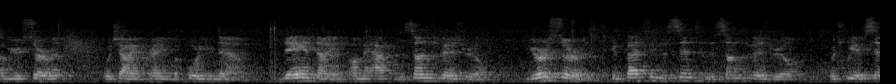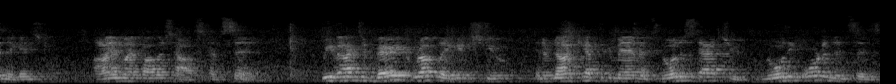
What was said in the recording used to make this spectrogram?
of your servant, which I am praying before you now, day and night, on behalf of the sons of Israel, your servants, confessing the sins of the sons of Israel, which we have sinned against you. I and my father's house have sinned. We have acted very corruptly against you, and have not kept the commandments, nor the statutes, nor the ordinances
